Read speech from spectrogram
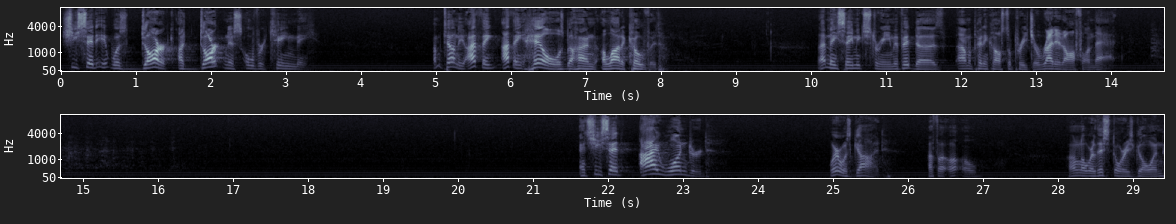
She said it was dark. A darkness overcame me. I'm telling you, I think, I think hell was behind a lot of COVID. That may seem extreme. If it does, I'm a Pentecostal preacher. Write it off on that. And she said, I wondered, where was God? I thought, uh oh. I don't know where this story's going,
